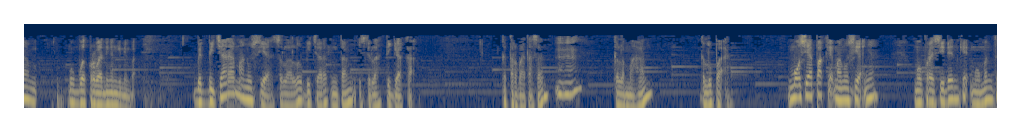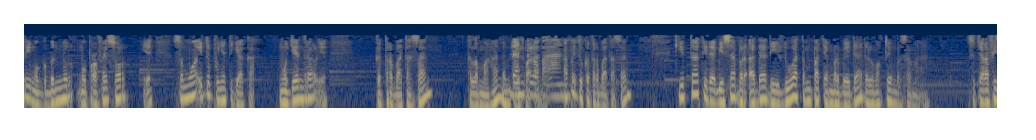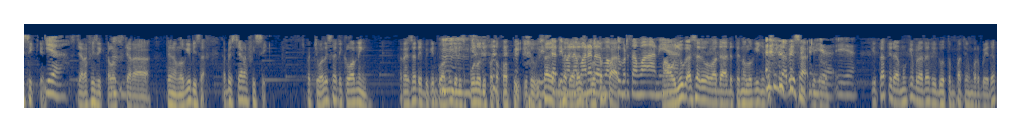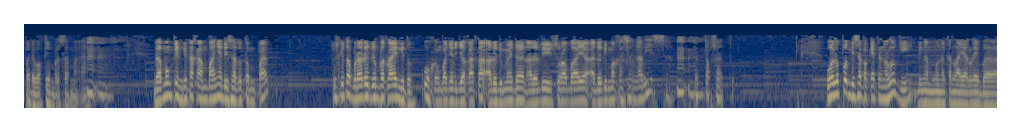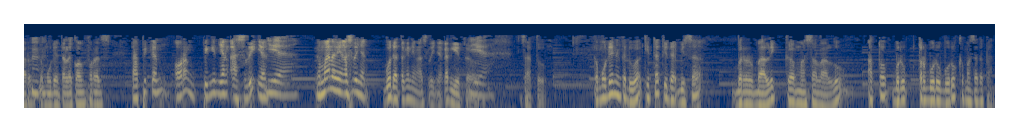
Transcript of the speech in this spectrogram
membuat perbandingan gini, Mbak. Berbicara manusia selalu bicara tentang istilah 3K. Keterbatasan, Mm-mm. kelemahan, kelupaan. Mau siapa kek manusianya, mau presiden kek, mau menteri, mau gubernur, mau profesor, ya, semua itu punya 3K. Mau jenderal ya, keterbatasan, kelemahan dan, Dan kelupaan. kelupaan. Apa itu keterbatasan? Kita tidak bisa berada di dua tempat yang berbeda dalam waktu yang bersamaan. Secara fisik ya. Iya. Secara fisik, kalau Mm-mm. secara teknologi bisa, tapi secara fisik. Kecuali saya di cloning. Reza dibikin cloning jadi 10 di fotokopi itu. Bisa bisa ada mana-mana di 10 dalam tempat. waktu bersamaan ya. Mau juga saya kalau ada ada teknologinya, tapi nggak bisa gitu. Iya, iya. Kita tidak mungkin berada di dua tempat yang berbeda pada waktu yang bersamaan. Mm-mm. Nggak mungkin kita kampanye di satu tempat, terus kita berada di tempat lain gitu. Uh, kampanye di Jakarta, ada di Medan, ada di Surabaya, ada di Makassar nggak bisa. Mm-mm. Tetap satu. Walaupun bisa pakai teknologi dengan menggunakan layar lebar, Mm-mm. kemudian telekonferensi, tapi kan orang pingin yang aslinya. Iya, Yang mana yang aslinya? Gue datengin yang aslinya kan gitu. iya. Satu. Kemudian yang kedua, kita tidak bisa berbalik ke masa lalu atau terburu-buru ke masa depan.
